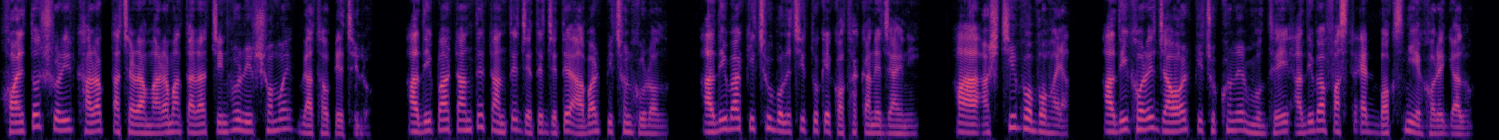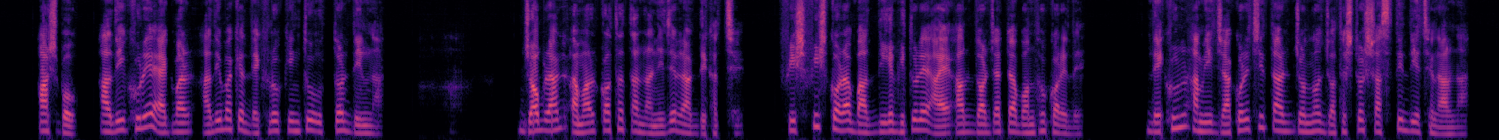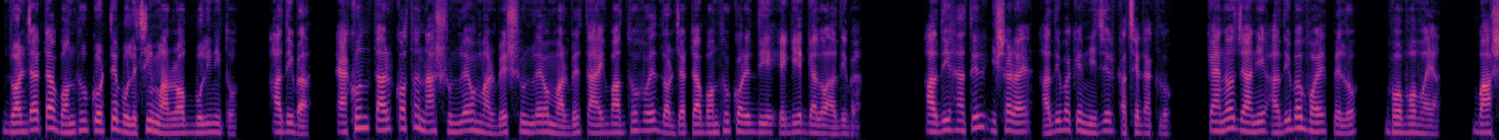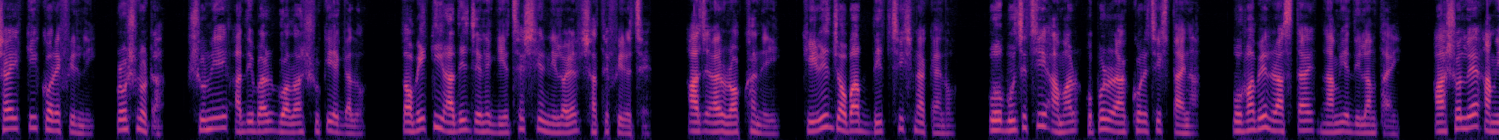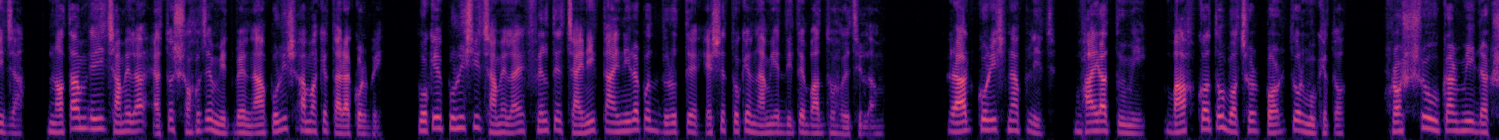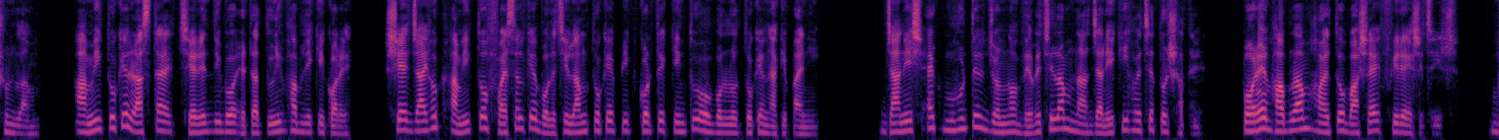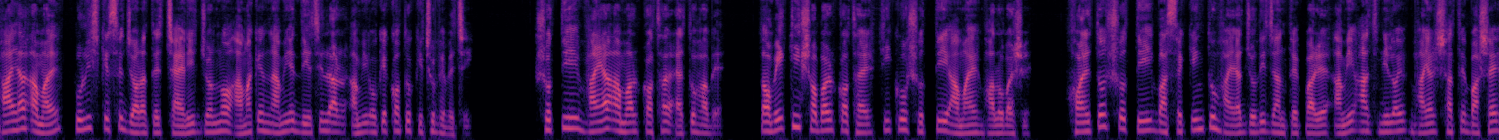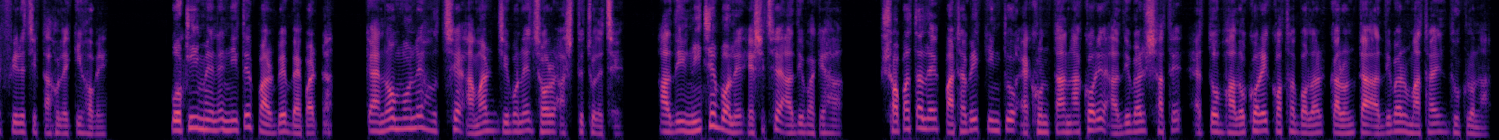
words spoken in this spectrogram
হয়তো শরীর খারাপ, তাছাড়া মারামা তারা চিহ্নির সময় ব্যথাও পেয়েছিল। আদি পা টানতে টানতে যেতে যেতে আবার পিছন ঘুরল। আদিবা কিছু বলেছি, তোকে কথা কানে যায়নি। আ, আসছি ভব ভায়া। আদি ঘরে যাওয়ার কিছুক্ষণের মধ্যেই আদিবা ফার্স্ট এড বক্স নিয়ে ঘরে গেল। আসব। আদি ঘুরে একবার আদিবাকে দেখল, কিন্তু উত্তর দিন না। জব রাগ আমার কথা তা না নিজের রাগ দেখাচ্ছে। ফিসফিস করা বাদ দিয়ে ভিতরে আয় আর দরজাটা বন্ধ করে দে। দেখুন, আমি যা করেছি তার জন্য যথেষ্ট শাস্তি দিয়েছেন আর না দরজাটা বন্ধ করতে বলেছি মা রব বলিনি তো। আদিবা, এখন তার কথা না শুনলেও মারবে শুনলেও মারবে, তাই বাধ্য হয়ে দরজাটা বন্ধ করে দিয়ে এগিয়ে গেল আদিবা। আদি হাতের ইশারায় আদিবাকে নিজের কাছে ডাকলো। কেন জানি আদিবা ভয় পেল। ভয়া, বাসায় কি করে ফিরনি প্রশ্নটা শুনিয়ে আদিবার গলা শুকিয়ে গেল। তবে কি আদি জেনে গিয়েছে সে নিলয়ের সাথে ফিরেছে? আজ আর রক্ষা নেই। কিরে জবাব দিচ্ছিস না কেন? ও বুঝেছি আমার ওপর রাগ করেছিস তাই না? ওভাবের রাস্তায় নামিয়ে দিলাম তাই। আসলে আমি যা। নতাম, এই ঝামেলা এত সহজে মিটবে না, পুলিশ আমাকে তাড়া করবে। ওকে পুলিশি ঝামেলায় ফেলতে চাইনি তাই নিরাপদ দূরত্বে এসে তোকে নামিয়ে দিতে বাধ্য হয়েছিলাম। রাগ করিস না, প্লিজ। ভাইয়া, তুমি। বাহ, কত বছর পর তোর মুখে তো হ্রস্ব উকারমি ডাক শুনলাম। আমি তোকে রাস্তায় ছেড়ে দিব, এটা তুই ভাবলি কি করে? সে যাই হোক আমি তো ফয়সালকে বলেছিলাম তোকে পিক করতে, কিন্তু ও বলল, তোকে নাকি পায়নি জানিস, এক মুহূর্তের জন্য ভেবেছিলাম না জানি কি হয়েছে তোর সাথে। পরে ভাবলাম, হয়তো বাসায় ফিরে এসেছিস। ভাইয়া আমায় পুলিশ কেসে জড়াতে চায়নি, জন্য আমাকে নামিয়ে দিয়েছিল আর আমি ওকে কত কিছু ভেবেছি। সত্যি, ভাইয়া আমার কথা এত হবে তবে কি সবার কথায় ঠিকও সত্যি আমায় ভালোবাসে? হয়তো সত্যি বাসে, কিন্তু ভাইয়া যদি জানতে পারে, আমি আজ নিলয় ভাইয়ার সাথে বাসায় ফিরেছি, তাহলে কি হবে? ও কি মেনে নিতে পারবে ব্যাপারটা? কেন মনে হচ্ছে আমার জীবনে ঝড় আসতে চলেছে? আদি নিচে বলে, এসেছে আদিবাকে হা। সপাতালে পাঠাবে কিন্তু এখন তা না করে আদিবার সাথে এত ভালো করে কথা বলার কারণটা আদিবার মাথায় ঢুকল না।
